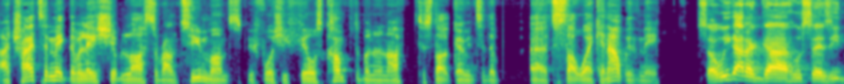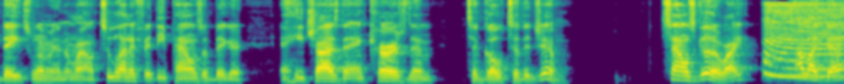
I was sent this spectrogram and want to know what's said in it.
I try to make the relationship last around two months before she feels comfortable enough to start going to the uh, to start working out with me. So we got a guy who says he dates women around 250 pounds or bigger, and he tries to encourage them to go to the gym. Sounds good, right? I like that.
